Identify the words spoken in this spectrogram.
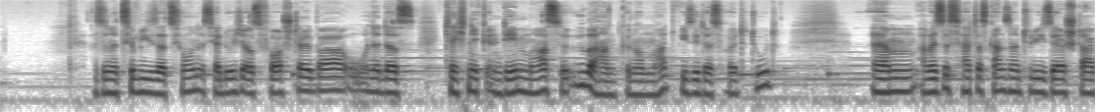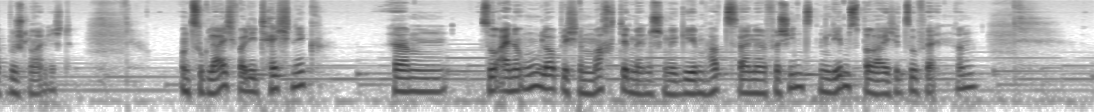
Also eine Zivilisation ist ja durchaus vorstellbar, ohne dass Technik in dem Maße überhand genommen hat, wie sie das heute tut. Ähm, aber es ist, hat das Ganze natürlich sehr stark beschleunigt. Und zugleich, weil die Technik ähm, so eine unglaubliche Macht dem Menschen gegeben hat, seine verschiedensten Lebensbereiche zu verändern,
